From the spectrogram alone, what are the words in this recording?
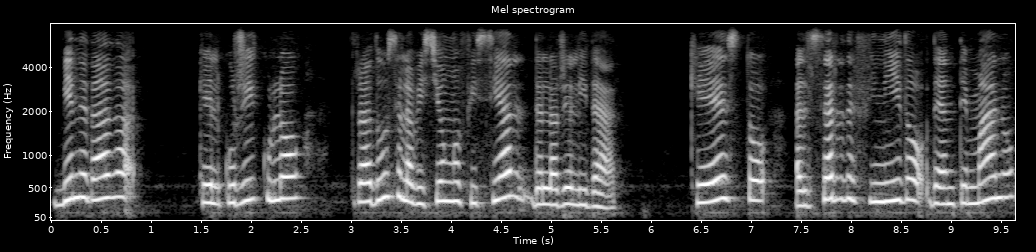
viene dada que el currículo traduce la visión oficial de la realidad, que esto, al ser definido de antemano,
